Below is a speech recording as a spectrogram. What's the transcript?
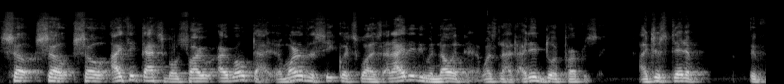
So, so, so I think that's the most. So I, I wrote that, and one of the secrets was, and I didn't even know it then. It wasn't. I didn't do it purposely. I just did it, if,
